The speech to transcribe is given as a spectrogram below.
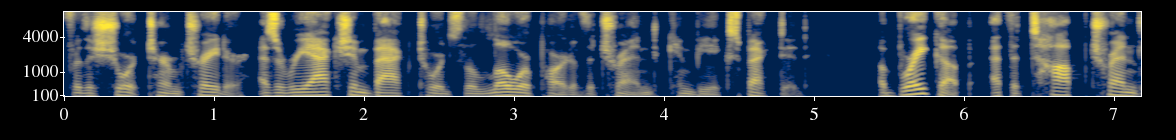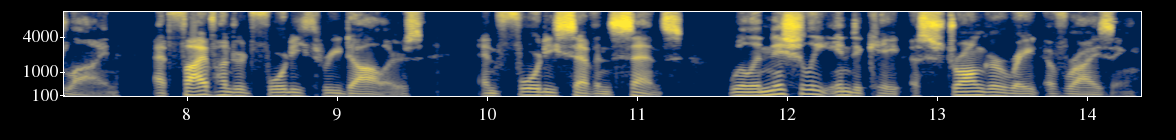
for the short term trader, as a reaction back towards the lower part of the trend can be expected. A breakup at the top trend line at $543 and 47 cents will initially indicate a stronger rate of rising.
